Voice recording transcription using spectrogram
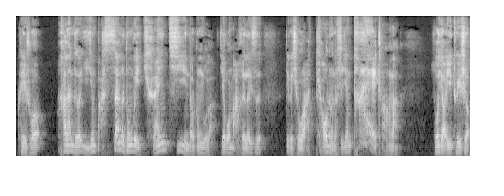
可以说哈兰德已经把三个中卫全吸引到中路了。结果马赫雷斯这个球啊，调整的时间太长了，左脚一推射，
